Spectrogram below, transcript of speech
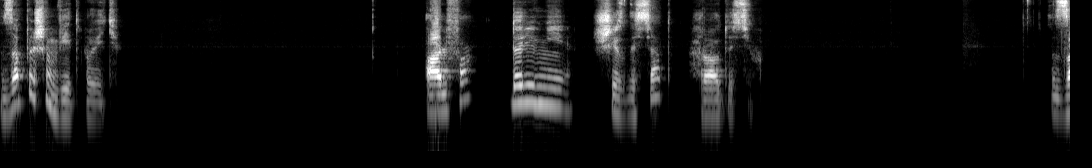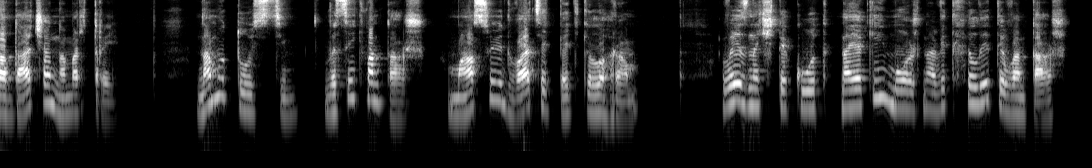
Запишемо відповідь. Альфа дорівнює 60 градусів. Задача номер 3 На мотузці висить вантаж масою 25 кг. Визначте кут, на який можна відхилити вантаж,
